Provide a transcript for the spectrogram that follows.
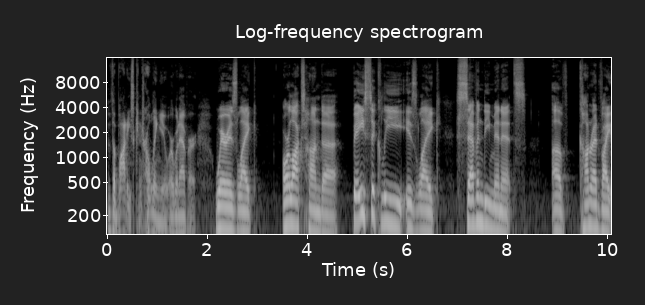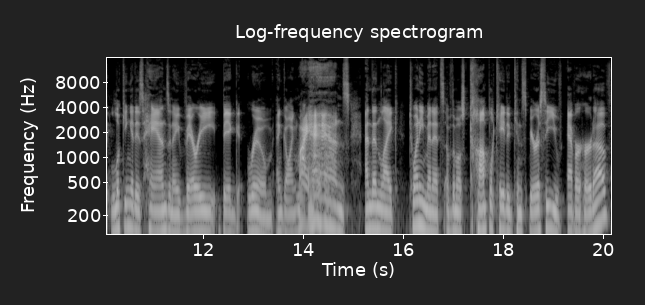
the body's controlling you or whatever. Whereas like Orlacs Hände basically is like 70 minutes of Conrad Veidt looking at his hands in a very big room and going, My hands! And then like 20 minutes of the most complicated conspiracy you've ever heard of.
